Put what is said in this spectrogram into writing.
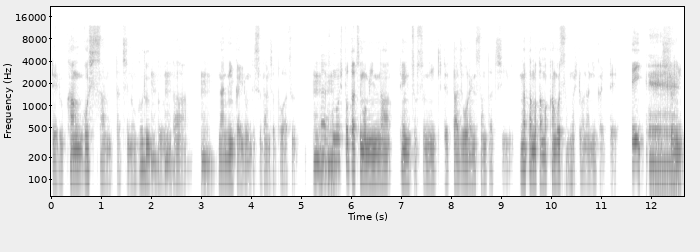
てる看護師さんたちのグループがうん。何人かいるんですよ、男女問わず。うんうんその人たちもみんなテンチョスに来てた常連さんたちがたまたま看護師さんの人が何人かいて、えい一緒に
